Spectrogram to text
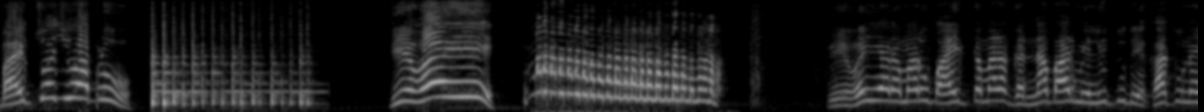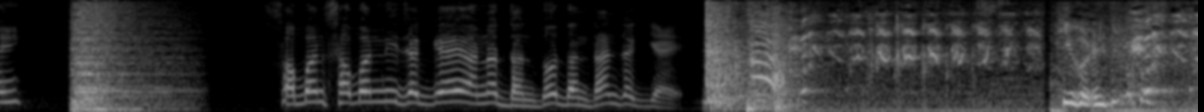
બાઈક ચોજ્યું આપણું? વેવાઈ વેવાઈ યાર અમારું બાઈક તમારા ઘરના બહાર મેલ્યું તું દેખાતું નહીં. સંબંધ સંબંધની જગ્યાએ અને ધંધો ધંધાની જગ્યાએ.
